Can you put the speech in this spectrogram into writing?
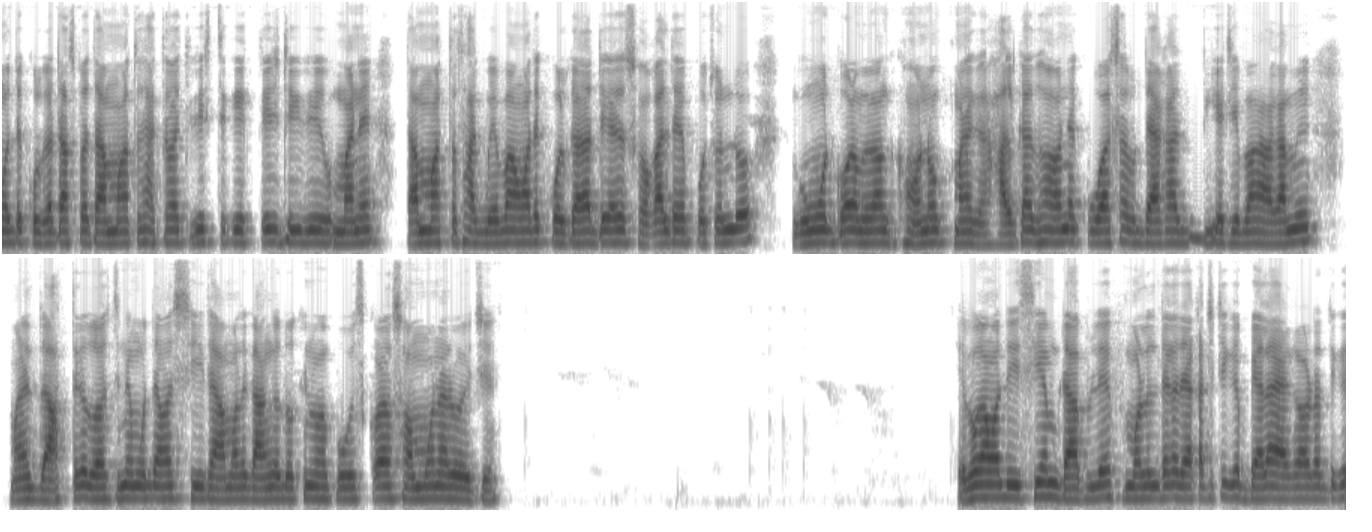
মধ্যে কলকাতা আশপাশে তাপমাত্রা থাকতে পারে তিরিশ থেকে একত্রিশ ডিগ্রি মানে তাপমাত্রা থাকবে এবং আমাদের কলকাতার দিকে সকাল থেকে প্রচণ্ড গুমোট গরম এবং ঘন মানে হালকা ধরনের কুয়াশা দেখা দিয়েছে এবং আগামী মানে রাত থেকে দশ দিনের মধ্যে আমাদের শীত, আমাদের গাঙ্গে দক্ষিণবঙ্গে প্রবেশ করার সম্ভাবনা রয়েছে। এবং আমাদের ইসিএম ডাব্লিউএফ মডেল থেকে দেখাচ্ছে ঠিক বেলা এগারোটা থেকে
